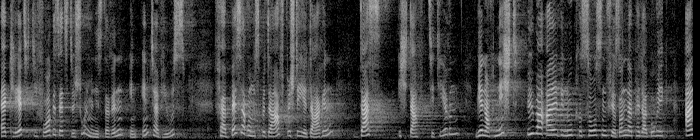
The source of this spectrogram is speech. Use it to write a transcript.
erklärt die vorgesetzte Schulministerin in Interviews, Verbesserungsbedarf bestehe darin, dass, ich darf zitieren, wir noch nicht überall genug Ressourcen für Sonderpädagogik an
